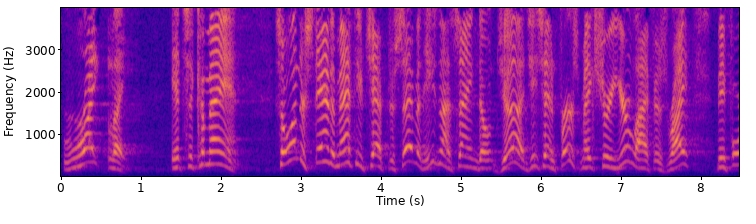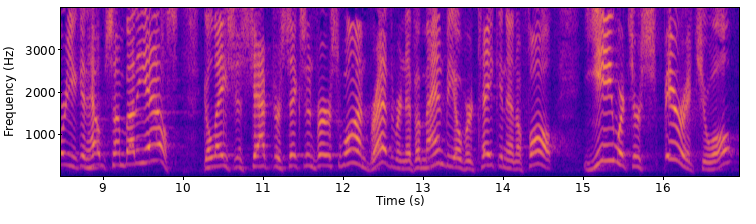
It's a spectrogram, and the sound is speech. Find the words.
rightly. It's a command. So understand in Matthew chapter 7, he's not saying don't judge. He's saying first make sure your life is right before you can help somebody else. Galatians chapter 6 and verse 1 Brethren, if a man be overtaken in a fault, ye which are spiritual,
